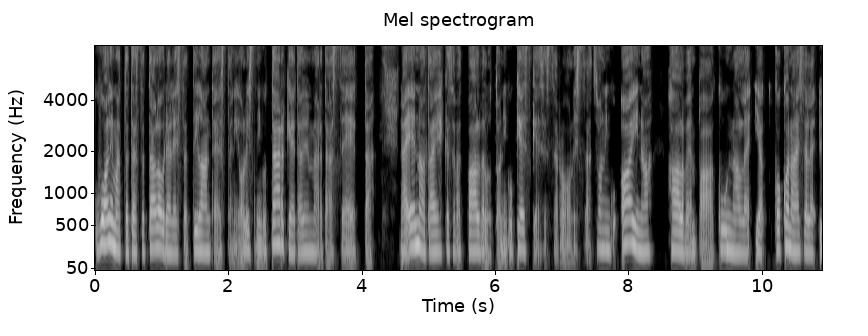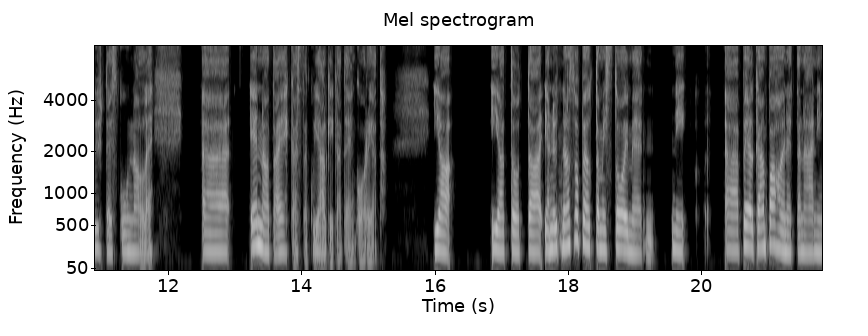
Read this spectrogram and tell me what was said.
huolimatta tästä taloudellisesta tilanteesta, niin olisi niin kuin tärkeää ymmärtää se, että nämä ennaltaehkäisevät palvelut on niin kuin keskeisessä roolissa. Että se on niin kuin aina halvempaa kunnalle ja kokonaiselle yhteiskunnalle ää, ennaltaehkäistä kuin jälkikäteen korjata. Ja, ja, tota, ja nyt nämä sopeuttamistoimeet, niin ää, pelkään pahoin, että nämä niin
